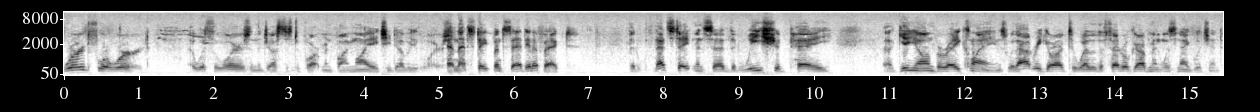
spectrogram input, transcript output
word for word uh, with the lawyers in the Justice Department by my HEW lawyers. And that statement said, in effect, that that statement said that we should pay uh, Guillain-Barre claims without regard to whether the federal government was negligent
